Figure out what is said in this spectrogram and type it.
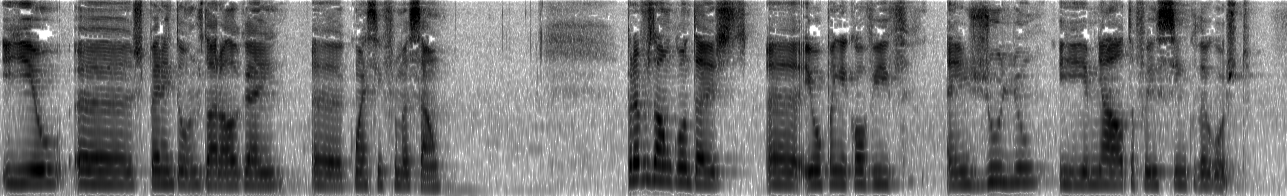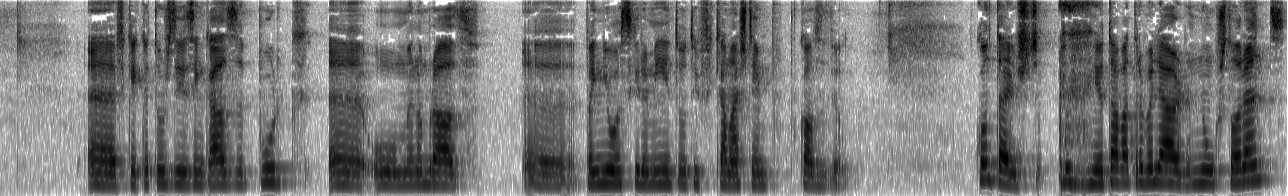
E eu uh, espero então ajudar alguém uh, com essa informação. Para vos dar um contexto, uh, eu apanhei Covid em julho e a minha alta foi a 5 de agosto. fiquei 14 dias em casa porque o meu namorado apanhou a seguir a mim, então eu tive que ficar mais tempo por causa dele. Contexto: eu estava a trabalhar num restaurante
